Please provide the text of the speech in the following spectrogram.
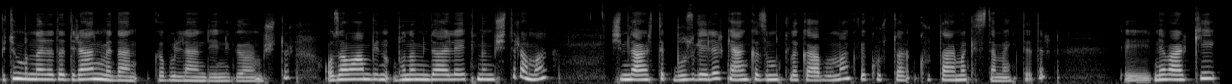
bütün bunlara da direnmeden kabullendiğini görmüştür. O zaman buna müdahale etmemiştir ama şimdi artık buz gelirken kızı mutlaka bulmak ve kurtar, kurtarmak istemektedir. Ee, ne var ki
